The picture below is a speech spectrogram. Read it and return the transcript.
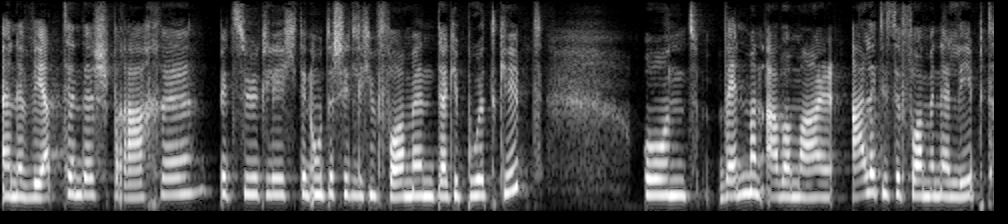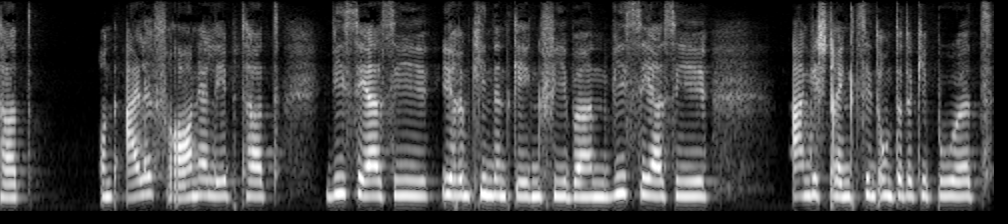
eine wertende Sprache bezüglich den unterschiedlichen Formen der Geburt gibt und wenn man aber mal alle diese Formen erlebt hat und alle Frauen erlebt hat, wie sehr sie ihrem Kind entgegenfiebern, wie sehr sie angestrengt sind unter der Geburt,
